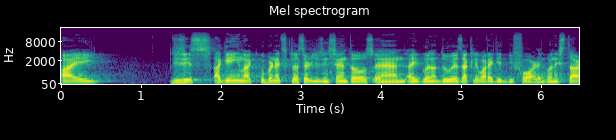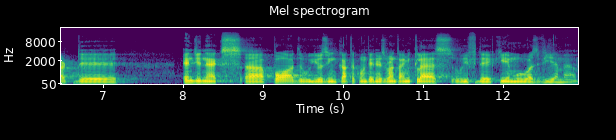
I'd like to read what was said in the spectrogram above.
I, this is, again, like Kubernetes cluster using CentOS, and I'm going to do exactly what I did before. I'm going to start the Nginx uh, pod using Kata containers runtime class with the QEMU as VMM.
